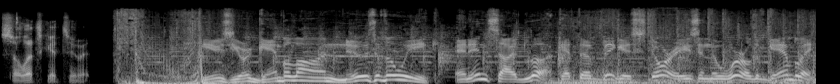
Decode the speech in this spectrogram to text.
So let's get to it. Here's your Gamble On News of the Week, an inside look at the biggest stories in the world of gambling.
